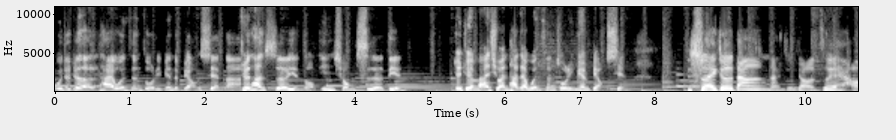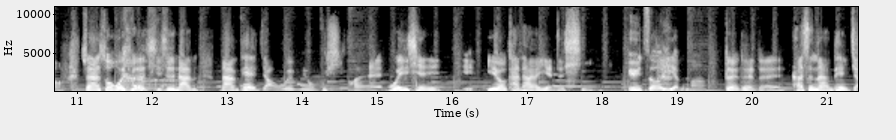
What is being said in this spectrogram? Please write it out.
我就觉得他在《纹身左》里面的表现呐、觉得他很适合演这种英雄式的电影，就觉得蛮喜欢他在《纹身左》里面表现。帅哥当男主角最好。虽然说，我觉得其实男 男配角我也没有不喜欢、欸，我以前也也有看他演的戏。玉泽演吗？对对对，他是男配角，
